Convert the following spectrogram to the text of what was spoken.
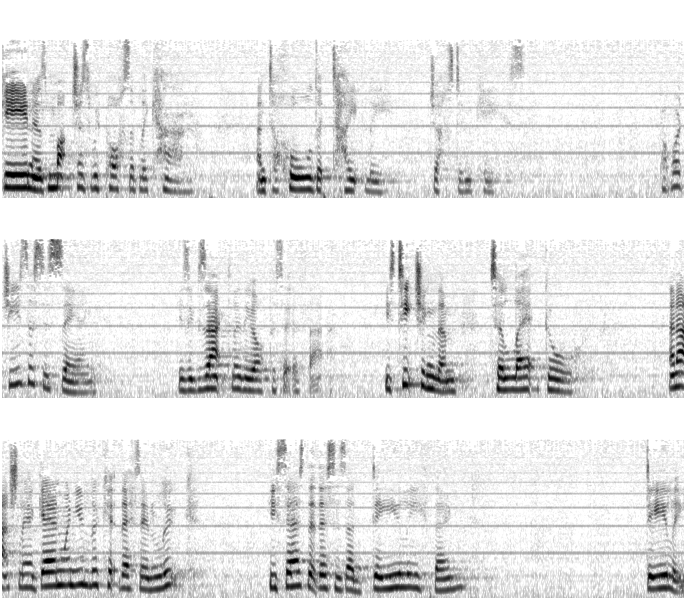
gain as much as we possibly can and to hold it tightly just in case. But what Jesus is saying is exactly the opposite of that. He's teaching them to let go. And actually, again, when you look at this in Luke, he says that this is a daily thing. Daily.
